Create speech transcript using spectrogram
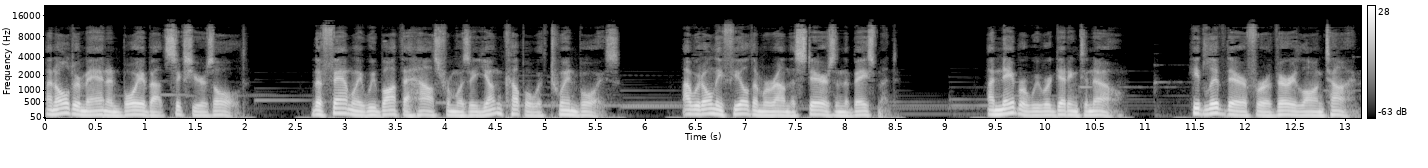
An older man and boy about 6 years old. The family we bought the house from was a young couple with twin boys. I would only feel them around the stairs in the basement. A neighbor we were getting to know. He'd lived there for a very long time.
